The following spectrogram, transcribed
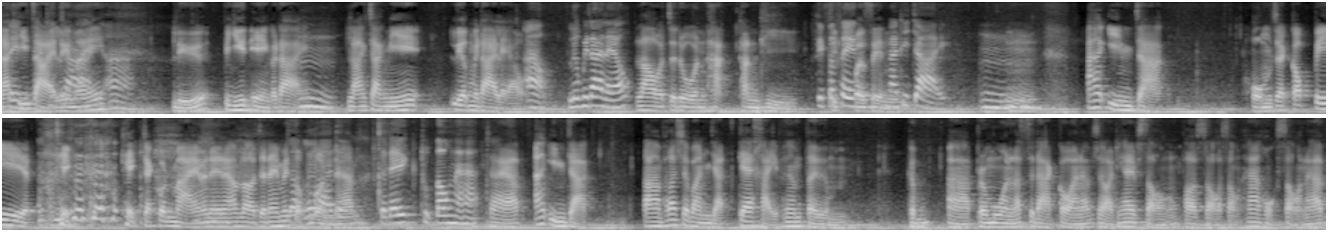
หน้าที่จ่ายเลยไหมอ่าหรือไปยื่นเองก็ได้อืมหลังจากนี้เลือกไม่ได้แล้วอ้าวเลือกไม่ได้แล้ว เราจะโดนหักทันทีสิบเปอร์เซ็นต์หน้าที่จ่ายอืมอืมอ้างอิงจากผมจะก๊อปปี้เทคเทคจากกฎหมายมาเลยนะครับ เราจะได้ไม่ตกหล่นนะครับจจะได้ถูกต้องนะฮะใช่ครับ อ้างอิงจากตามพระราชบัญญัติแก้ไขเพิ่มเติม กับอ่าประมวลรัษฎากรนะครับฉบับที่52พศ2562 นะครับ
